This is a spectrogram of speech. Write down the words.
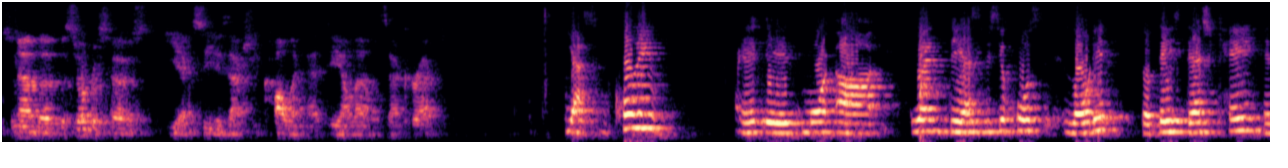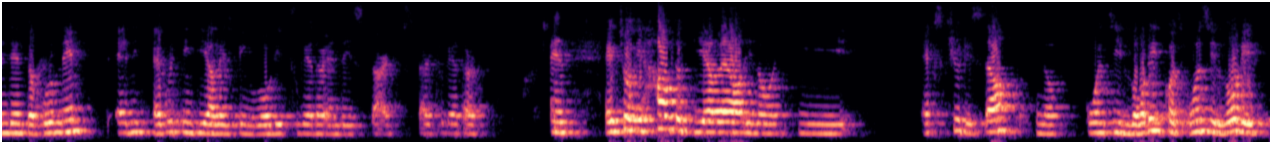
So now the, the service host exe is actually calling that DLL, is that correct? Yes, calling it is more uh, when the SVC host loaded the dash dash k and then the group name and everything DLL is being loaded together and they start start together. And actually, how the DLL, you know, the execute itself, you know, once it loaded, because once it loaded,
